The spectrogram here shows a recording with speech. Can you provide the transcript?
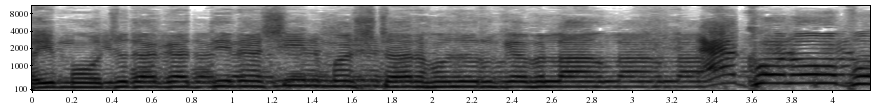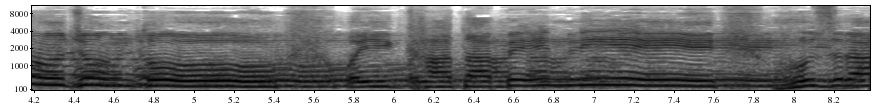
ওই মজুদা গাদ্দিন আসিন মাস্টার হুজুর কেবলা এখনও পর্যন্ত ওই খাতা পেন নিয়ে হুজরা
